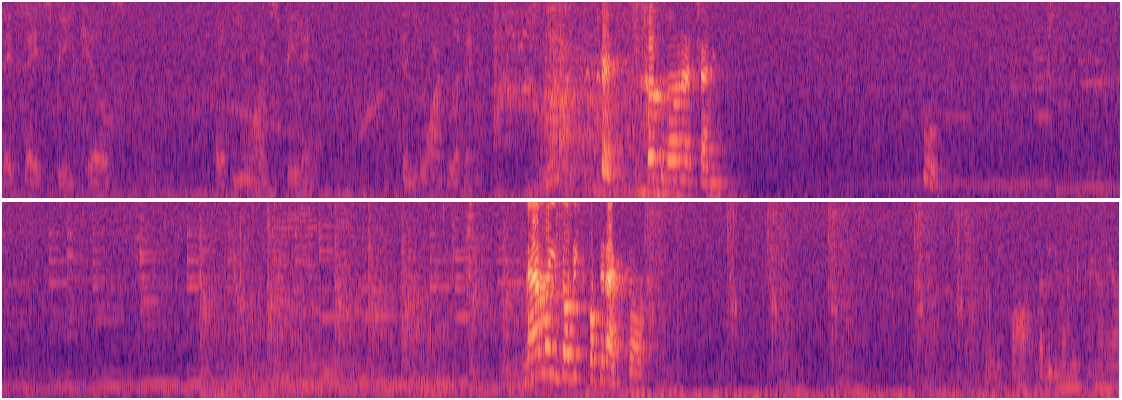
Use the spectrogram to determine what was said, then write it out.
They say speed kills. But if you aren't speeding, then you aren't living. Kako dobra rečenica. Uh. Nemoj dobit ću copyright to. Pa, da vidimo mi to imam ja.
